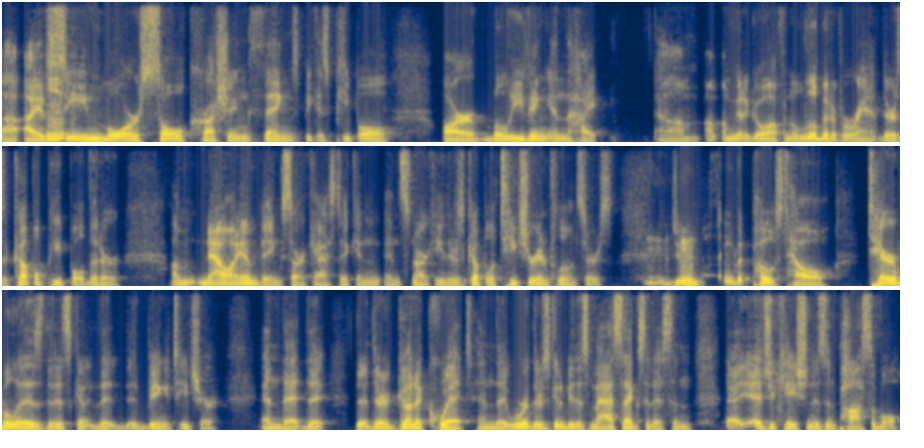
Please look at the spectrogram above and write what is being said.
Uh, I have mm. seen more soul crushing things because people are believing in the hype. Um, I'm, I'm going to go off on a little bit of a rant. There's a couple people that are um, now I am being sarcastic and, and snarky. There's a couple of teacher influencers mm-hmm. do nothing but post how terrible it is that it's going to that being a teacher and that that they're, they're going to quit and that we're, there's going to be this mass exodus and uh, education is impossible.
